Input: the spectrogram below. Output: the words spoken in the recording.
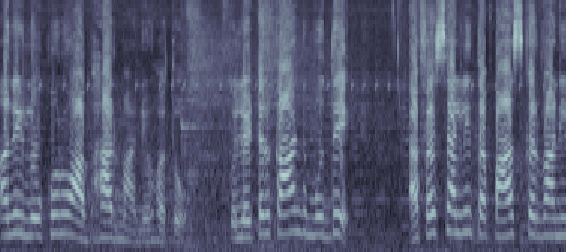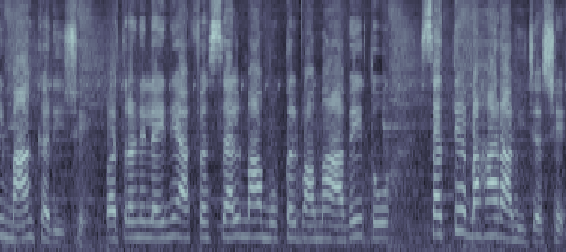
અને લોકોનો આભાર માન્યો હતો। તો લેટરકાંડ મુદ્દે એફએસએલની તપાસ કરવાની માંગ કરી છે। પત્રને લઈને એફએસએલમાં મોકલવામાં આવે તો સત્ય બહાર આવી જશે।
